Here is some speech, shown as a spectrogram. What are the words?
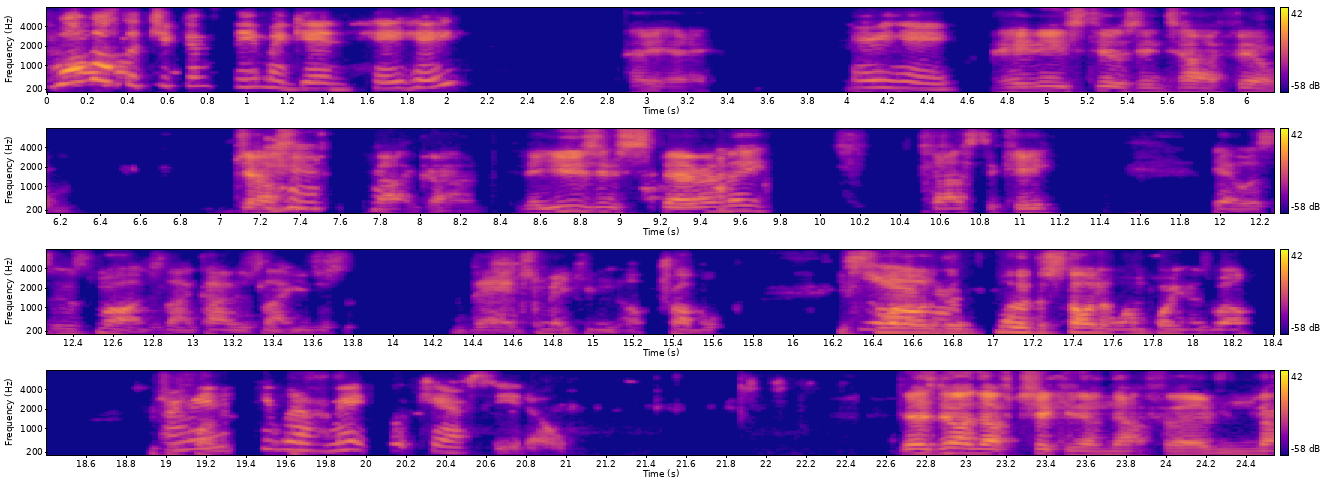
What was the chicken's name again? Hey, hey, Hey, hey. hey, hey. He needs steals the entire film. Just background. They use him sparingly. That's the key. yeah, it was it was smart. Just like kind of just like you just there, just making up trouble. He swallowed the swallowed the stone at one point as well. Which I mean, funny. he would have made good KFC though. There's not enough chicken on that for ma-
